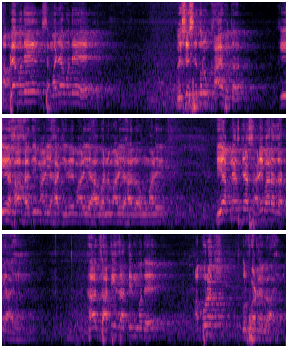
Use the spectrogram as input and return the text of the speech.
आपल्यामध्ये समाजामध्ये विशेष करून काय होतं की हा हळदी माळी हा जिरे माळी हा वनमाळी हा लवंग माळी हे आपल्या त्या साडेबारा जाती आहे. ह्या जाती जातींमध्ये आपणच गुरफडलेलो आहे.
